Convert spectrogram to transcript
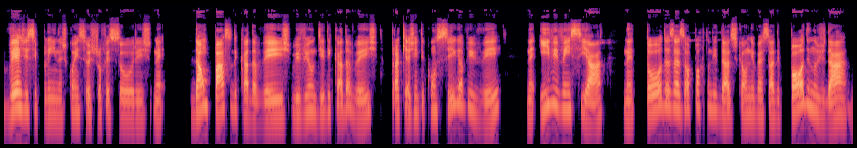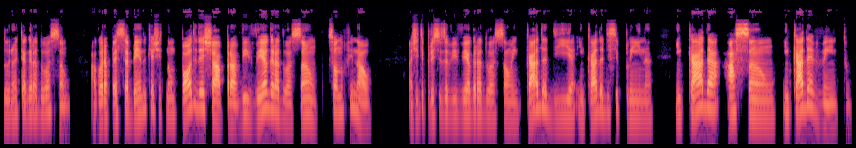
ver as disciplinas, conhecer os professores, né? dar um passo de cada vez, viver um dia de cada vez, para que a gente consiga viver né? e vivenciar né, todas as oportunidades que a universidade pode nos dar durante a graduação. Agora, percebendo que a gente não pode deixar para viver a graduação só no final. A gente precisa viver a graduação em cada dia, em cada disciplina, em cada ação, em cada evento.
